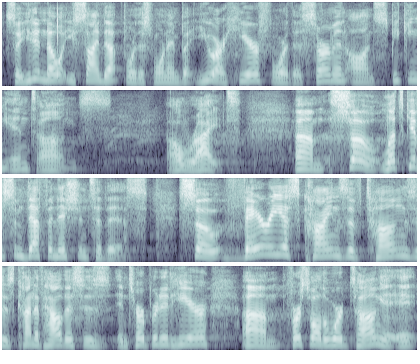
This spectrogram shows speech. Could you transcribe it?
So you didn't know what you signed up for this morning, but you are here for the sermon on speaking in tongues. All right. Um, so let's give some definition to this. So, various kinds of tongues is kind of how this is interpreted here. Um, first of all, the word tongue, it, it,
